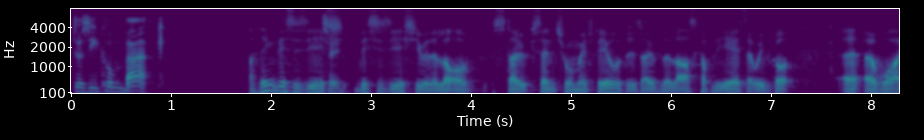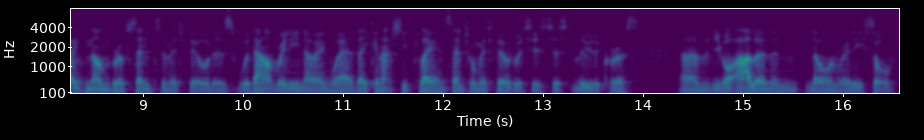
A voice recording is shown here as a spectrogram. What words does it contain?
does he come back? I think this is the issue, this is the issue with a lot of Stoke central midfielders over the last couple of years that we've got a, a wide number of centre midfielders without really knowing where they can actually play in central midfield, which is just ludicrous. Um, you got Allen, and no one really sort of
